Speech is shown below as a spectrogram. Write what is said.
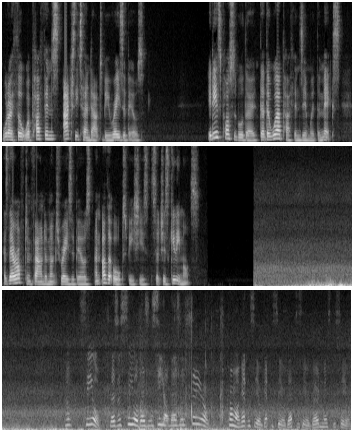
what I thought were puffins actually turned out to be razorbills. It is possible, though, that there were puffins in with the mix, as they're often found amongst razorbills and other auk species such as guillemots. Seal! There's a seal! There's a seal! There's a seal! Come on, get the seal! Get the seal! Get the seal! Don't miss the seal!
